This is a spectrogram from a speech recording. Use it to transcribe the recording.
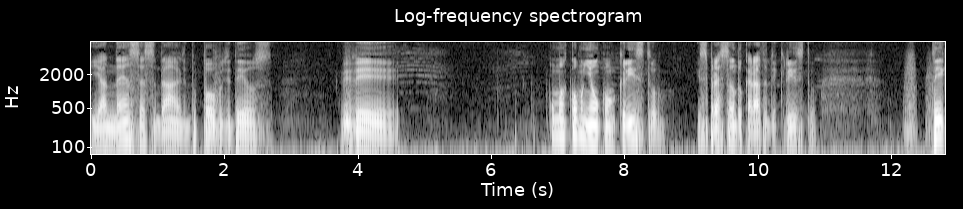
e a necessidade do povo de Deus viver uma comunhão com Cristo, expressando o caráter de Cristo, ter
